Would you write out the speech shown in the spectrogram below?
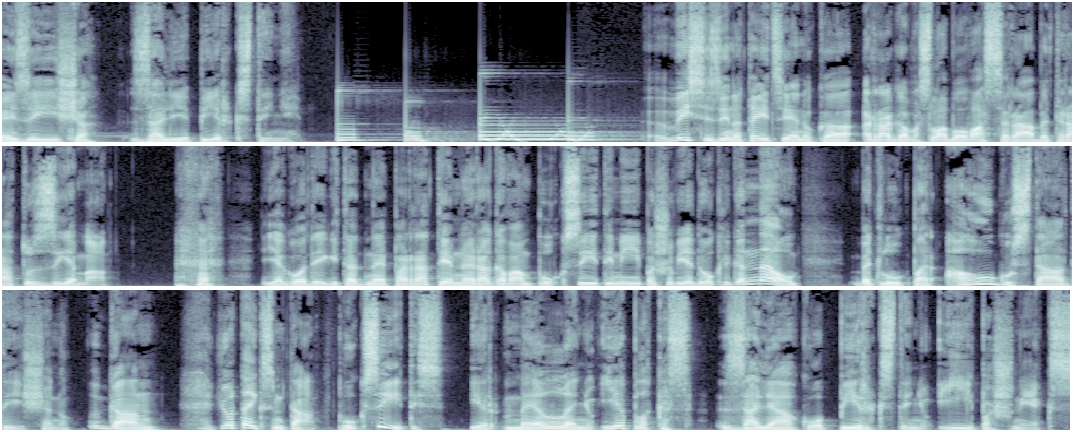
Ezīša zaļie pirkstiņi. Visi zina teicienu, ka ragavas labo vasarā, bet ratus ziemā. ja godīgi, tad ne par ratiem, ne ragavām puksītim īpašu viedokļu gan nav, bet lūk par augu stādīšanu gan. Jo, teiksim tā, puksītis ir meleņu ieplakas zaļāko pirkstiņu īpašnieks.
